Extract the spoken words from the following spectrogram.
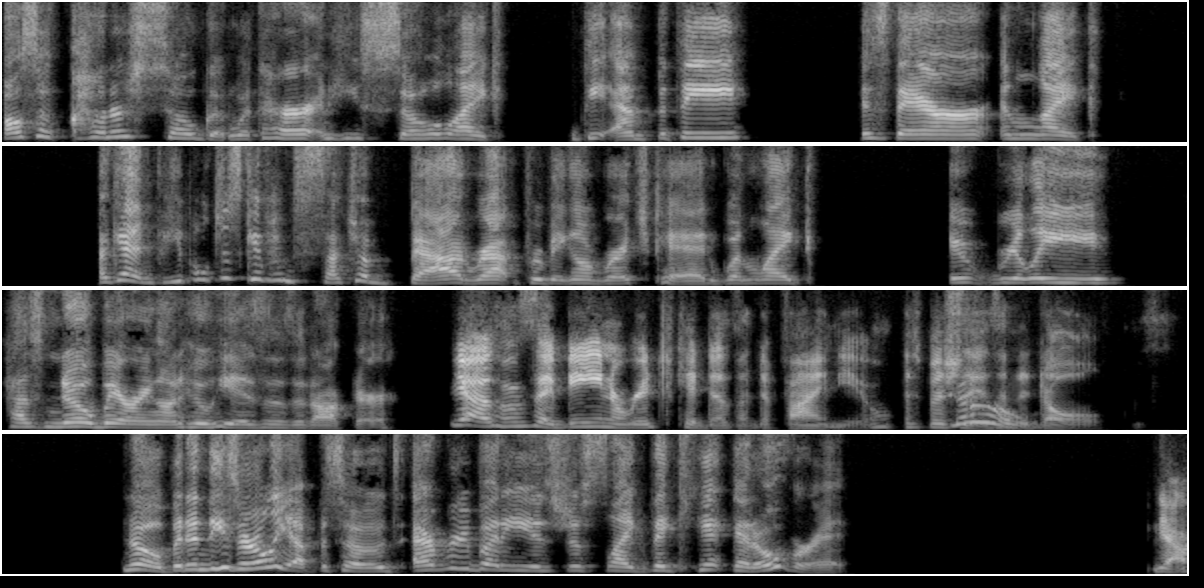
also Connor's so good with her and he's so like the empathy is there and like again, people just give him such a bad rap for being a rich kid when like it really has no bearing on who he is as a doctor. Yeah, I was gonna say being a rich kid doesn't define you, especially no. as an adult. No, but in these early episodes, everybody is just like they can't get over it. Yeah.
